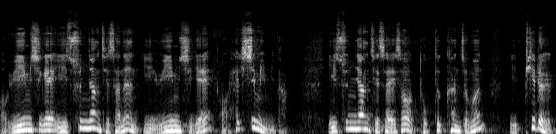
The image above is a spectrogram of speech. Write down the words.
어, 위임식의 이 순양 제사는 이 위임식의 어, 핵심입니다. 이 순양 제사에서 독특한 점은 이 피를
